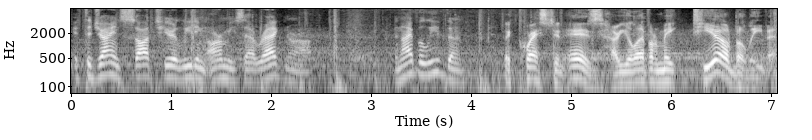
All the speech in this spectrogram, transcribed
If the Giants saw Tyr leading armies at Ragnarok, then I believe them. The question is how you'll ever make Tyr believe it.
